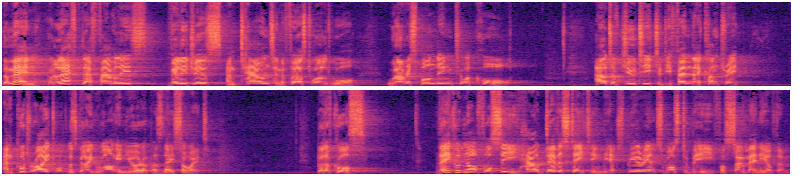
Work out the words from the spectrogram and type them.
The men who left their families, villages, and towns in the First World War were responding to a call out of duty to defend their country and put right what was going wrong in Europe as they saw it. But of course, they could not foresee how devastating the experience was to be for so many of them,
